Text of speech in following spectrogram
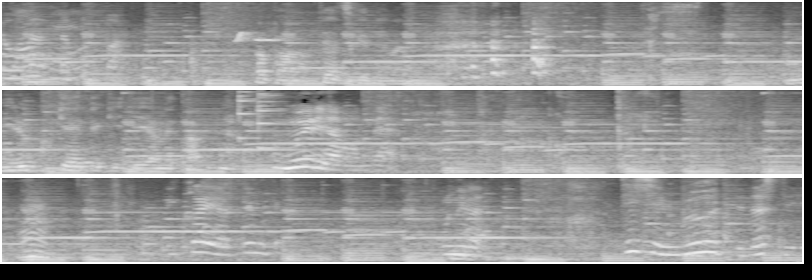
どうだった？パパ。パパ手つけてない。ミルク系って聞いてやめた。無理だもんね。一回やってみて。お願い。ティッシュにブーって出していい？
